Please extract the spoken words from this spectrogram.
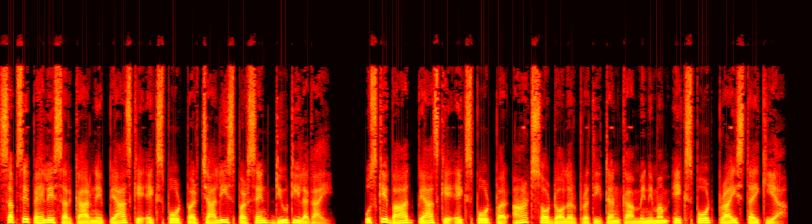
सबसे पहले सरकार ने प्याज के एक्सपोर्ट पर 40 परसेंट ड्यूटी लगाई। उसके बाद प्याज के एक्सपोर्ट पर 800 डॉलर प्रति टन का मिनिमम एक्सपोर्ट प्राइस तय किया।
